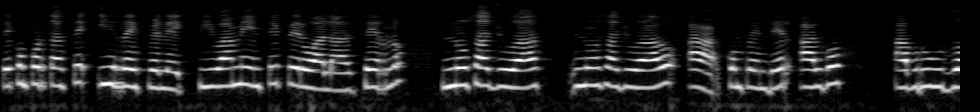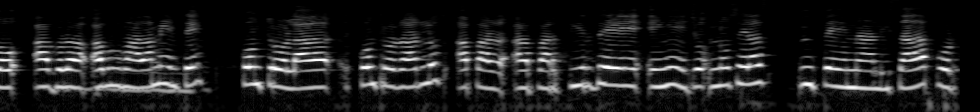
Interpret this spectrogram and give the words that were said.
Te comportaste irreflexivamente, pero al hacerlo nos ayudas, nos ha ayudado a comprender algo abrudo, abrumadamente, controlar, controlarlos a, partir de en ello no serás penalizada por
